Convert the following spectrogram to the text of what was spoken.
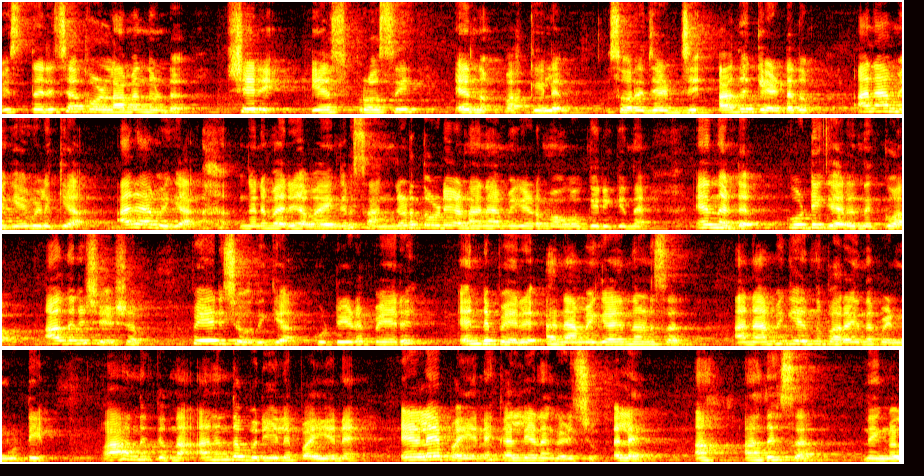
വിസ്തരിച്ചാൽ കൊള്ളാമെന്നുണ്ട്. ശരി യെസ് പ്രോസി എന്നും വക്കീൽ സോറി ജഡ്ജി അത് കേട്ടതും അനാമികയെ വിളിക്കുക. അനാമിക ഇങ്ങനെ വരിക. ഭയങ്കര സങ്കടത്തോടെയാണ് അനാമികയുടെ മുഖമൊക്കെ ഇരിക്കുന്നത് എന്നിട്ട് കൂട്ടി കയറി നിൽക്കുക. അതിനുശേഷം പേര് ചോദിക്കുക. കുട്ടിയുടെ പേര്? എന്റെ പേര് അനാമിക എന്നാണ് സർ. അനാമിക എന്ന് പറയുന്ന പെൺകുട്ടി ആ നിൽക്കുന്ന അനന്തപുരിയിലെ പയ്യനെ ഇളയ പയ്യനെ കല്യാണം കഴിച്ചു അല്ലേ? ആ അതെ സർ. നിങ്ങൾ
